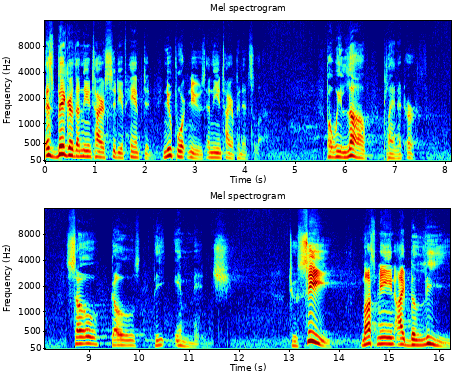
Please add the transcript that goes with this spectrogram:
is bigger than the entire city of Hampton, Newport News, and the entire peninsula. But we love planet Earth. So goes the image. To see must mean I believe.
